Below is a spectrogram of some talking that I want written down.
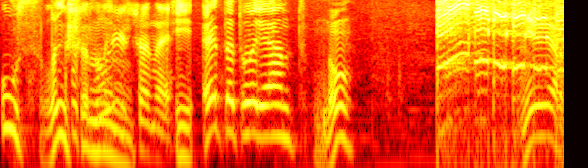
услышанными. Услышаны. И этот вариант Ну, неверно.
